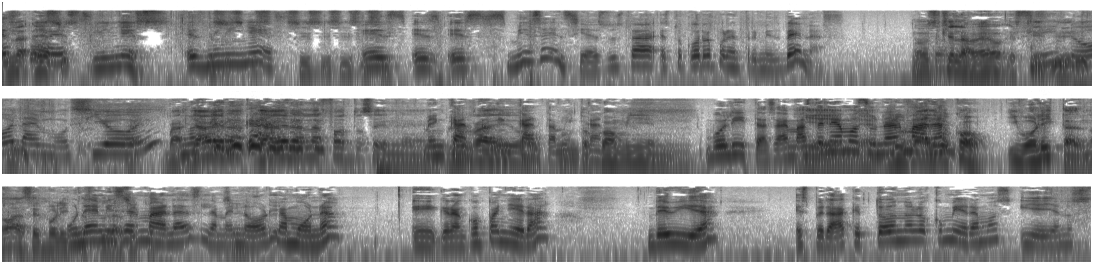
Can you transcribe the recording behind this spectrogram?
esto La- eso es, es niñez. es mi Eso niñez. sí, sí, sí. sí, es, sí. es, es mi esencia. Esto está, esto corre por entre mis venas. No, es que la veo. Es que, Sí, no, la emoción. Va- No, ya, me verán, encanta. ya verán las fotos en eh, Me encanta, me encanta, me blueradio.com y en, Bolitas. Además y teníamos eh, una Blue hermana. Radio Co. Y bolitas, ¿no? Hacer bolitas. Una de mis hermanas, la Sí. menor, la mona, eh, gran compañera de vida, esperaba que todos nos lo comiéramos y ella nos,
